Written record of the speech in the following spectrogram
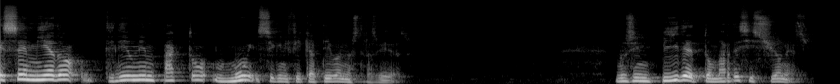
ese miedo tiene un impacto muy significativo en nuestras vidas. Nos impide tomar decisiones.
